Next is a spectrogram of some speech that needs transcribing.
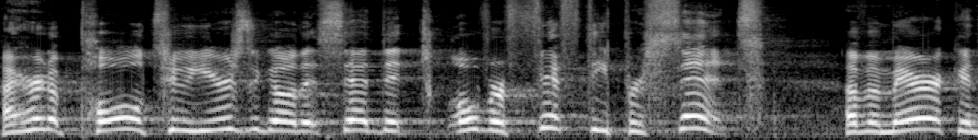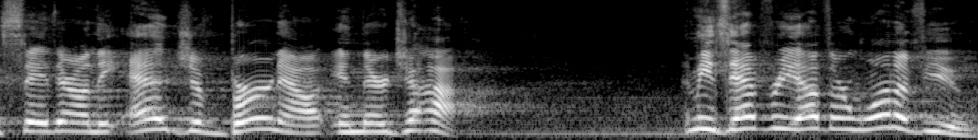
I heard a poll two years ago that said that over 50% of Americans say they're on the edge of burnout in their job. That means every other one of you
